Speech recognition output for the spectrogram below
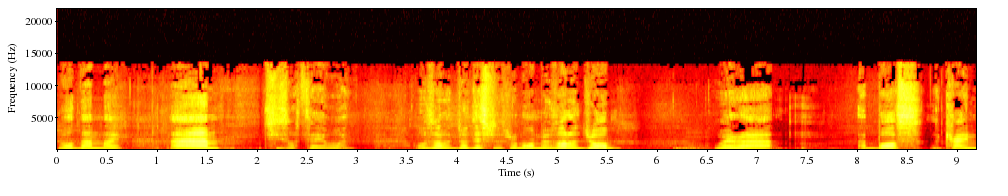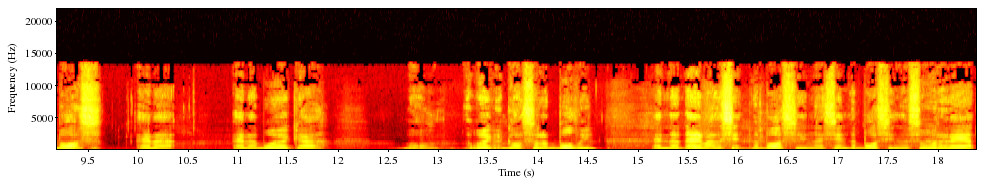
Well done, mate. Um, geez, I'll tell you what. I was on a job, this just remind me, I was on a job where uh, a boss, the cane boss, and a, and a worker, well, the worker got sort of bullied. And the, anyway, they sent the boss in, they sent the boss in to sort it out.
